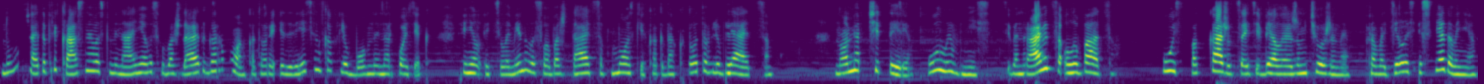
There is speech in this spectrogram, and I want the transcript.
Ну, это прекрасное воспоминание высвобождает гормон, который известен как любовный наркотик. Фенилэтиламин высвобождается в мозге, когда кто-то влюбляется. Номер 4. Улыбнись. Тебе нравится улыбаться? Пусть покажутся эти белые жемчужины. Проводилось исследование,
